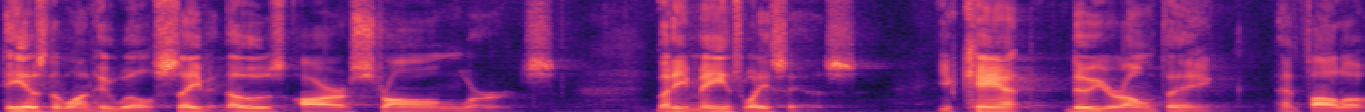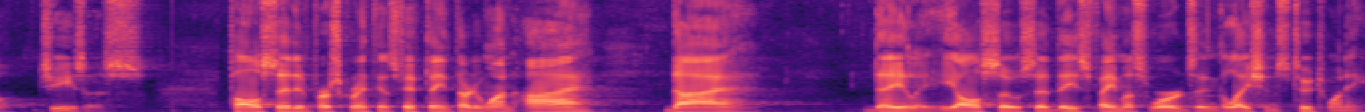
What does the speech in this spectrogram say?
he is the one who will save it. Those are strong words. But he means what he says. You can't do your own thing and follow Jesus. Paul said in 1 Corinthians 15 31, I die daily. He also said these famous words in Galatians 2:20.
